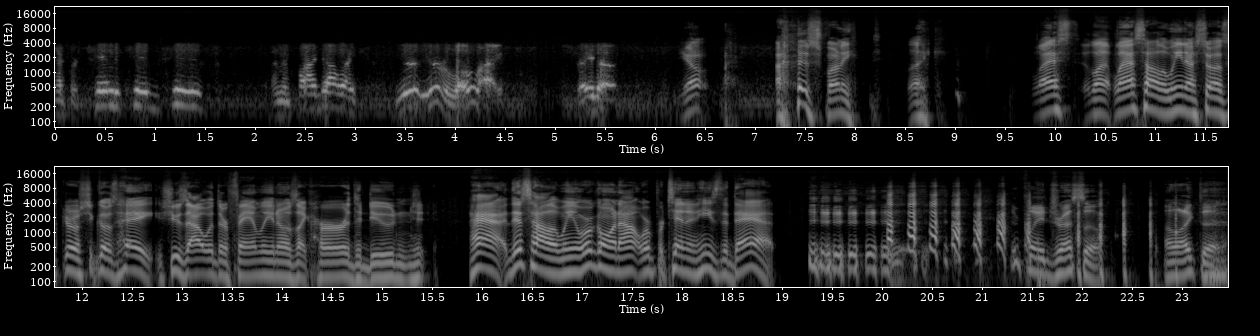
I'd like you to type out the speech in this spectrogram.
and pretend the kid's his and then find out, like, you're, you're a low life, straight up. Yep. it's funny. Like last last Halloween, I saw this girl. She goes, "Hey," she was out with her family. You know, it was like her, the dude, and she- "Hey, this Halloween, we're going out. We're pretending he's the dad." They're playing dress up. I like that.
